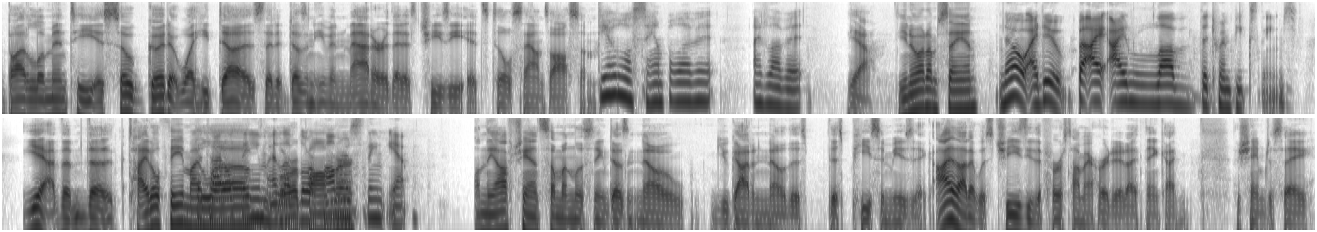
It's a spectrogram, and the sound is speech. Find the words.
Badalamenti is so good at what he does that it doesn't even matter that it's cheesy. It still sounds awesome. Do you have a little sample of it? I love it. Yeah. You know what I'm saying? No, I do. But I, I love the Twin Peaks themes. Yeah, the the title theme I The title love. theme. I Laura love Laura Palmer. Palmer's theme. Yep. On the off chance someone listening doesn't know, you got to know this this piece of music. I thought it was cheesy the first time I heard it. I think I'm ashamed to say.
